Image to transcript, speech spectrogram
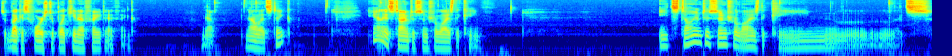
So black is forced to play king f8, I think. Now, now let's take. And it's time to centralize the king. It's time to centralize the king. Let's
